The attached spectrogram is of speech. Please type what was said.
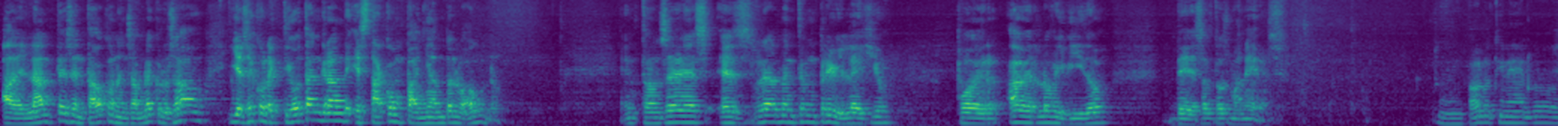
adelante sentado con ensamble cruzado y ese colectivo tan grande está acompañándolo a uno. Entonces es realmente un privilegio poder haberlo vivido de esas dos maneras. Pablo tiene algo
